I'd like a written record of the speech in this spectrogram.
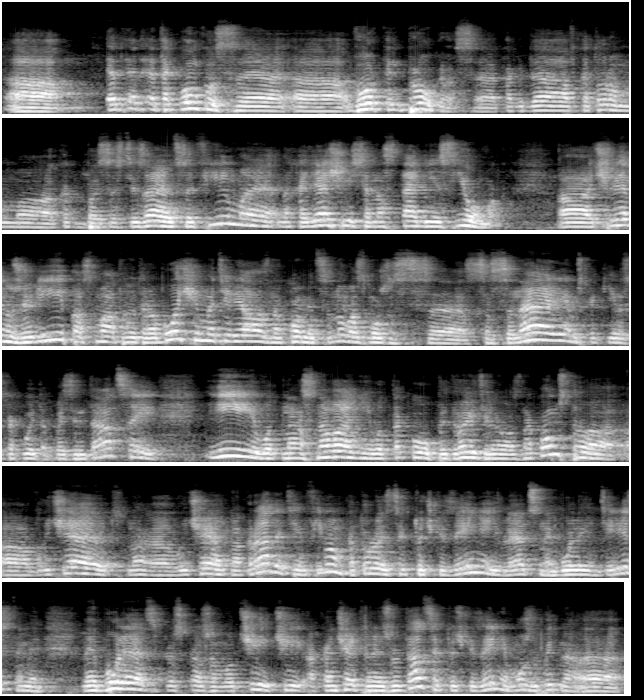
А, это, это- конкурс э, э, Work in Progress, э, когда, в котором как бы состязаются фильмы, находящиеся на стадии съемок. А, Члены жюри посматривают рабочий материал, знакомятся, ну, возможно, с, со сценарием, с, каким, с какой-то презентацией, и вот на основании вот такого предварительного знакомства а, вручают, вручают награды тем фильмам, которые с их точки зрения являются наиболее интересными, наиболее, скажем, вот чей, чей окончательный результат с их точки зрения может быть на-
